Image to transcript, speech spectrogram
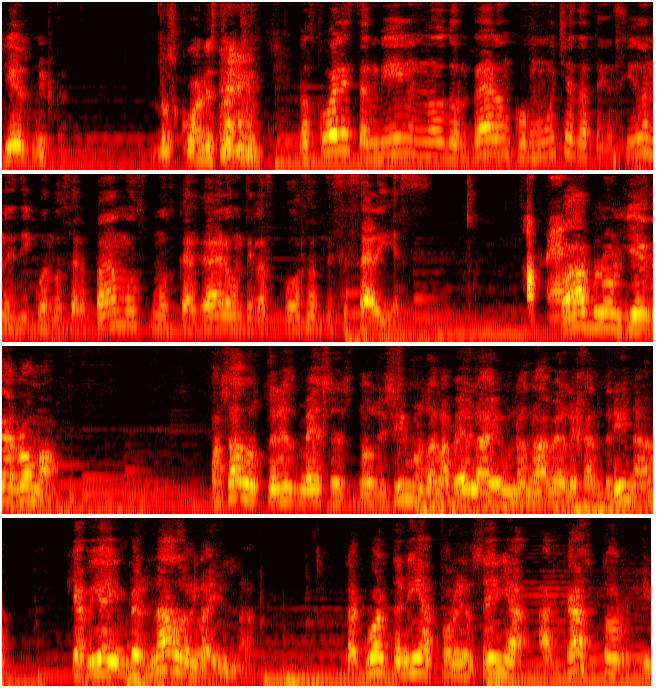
10 Migdal, los cuales también... Los cuales también nos honraron con muchas atenciones y cuando zarpamos nos cargaron de las cosas necesarias. Amén. Pablo llega a Roma. Pasados tres meses nos hicimos a la vela en una nave alejandrina que había invernado en la isla, la cual tenía por enseña a Castor y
